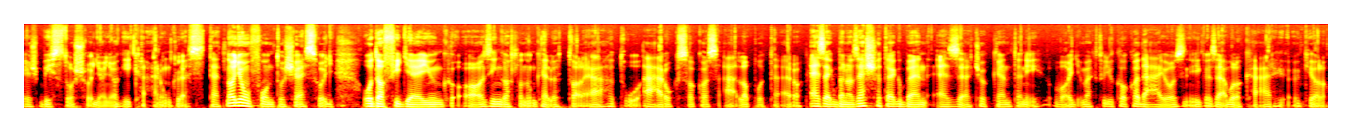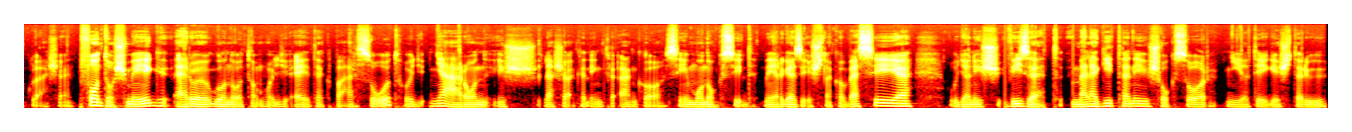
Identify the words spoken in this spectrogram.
és biztos, hogy anyagi kárunk lesz. Tehát nagyon fontos ez, hogy odafigyeljünk az ingatlanunk előtt található árok szakasz állapotára. Ezekben az esetekben ezzel csökkenteni, vagy meg tudjuk akadályozni igazából a kár kialakulását. Fontos még, erről gondoltam, hogy ejtek pár szót, hogy nyáron is leselkedik ránk a szénmonoxid mérgezés égéstörésnek a veszélye, ugyanis vizet melegíteni sokszor nyílt égésterű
